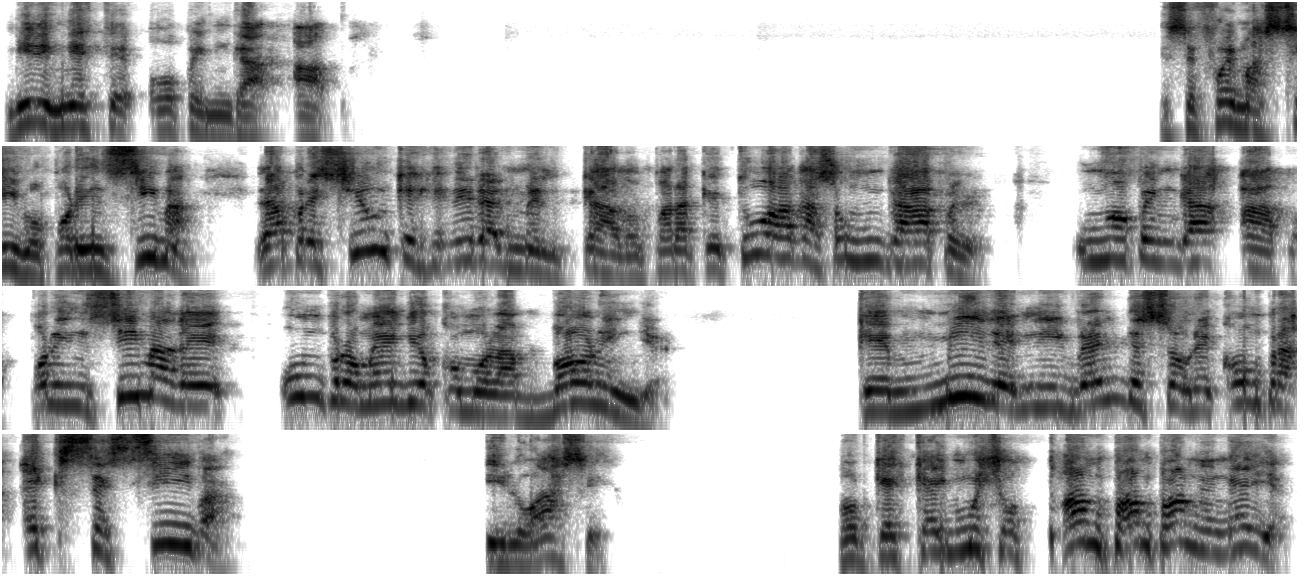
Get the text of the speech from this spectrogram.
Miren este open gap up. Ese fue masivo, por encima. La presión que genera el mercado para que tú hagas un gapper, un open gap up, por encima de un promedio como la Bollinger, que mide nivel de sobrecompra excesiva y lo hace. Porque es que hay mucho pam, pam, pam en ella.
